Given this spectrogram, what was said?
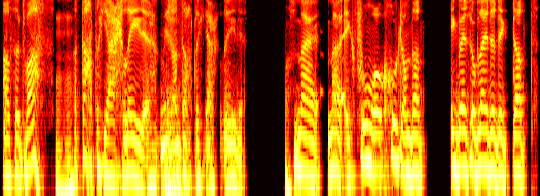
als het was. Mm -hmm. 80 jaar geleden, meer ja. dan 80 jaar geleden. Maar, maar ik voel me ook goed omdat ik ben zo blij dat ik, dat,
